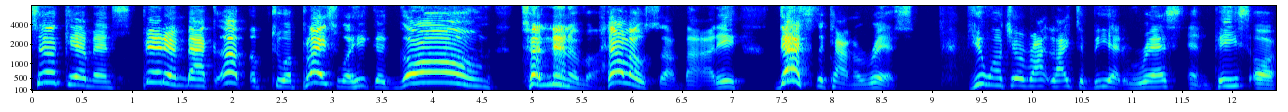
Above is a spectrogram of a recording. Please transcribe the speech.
took him and spit him back up, up to a place where he could go on to Nineveh. Hello, somebody. That's the kind of risk you want your right life to be at rest and peace, or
